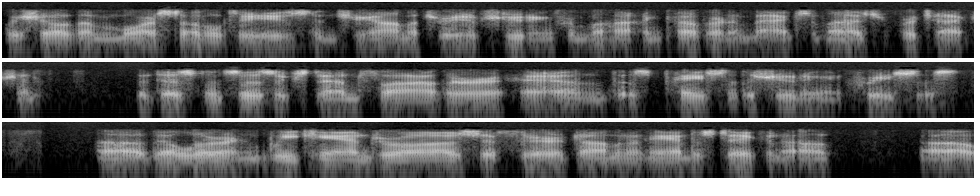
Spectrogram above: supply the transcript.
We show them more subtleties and geometry of shooting from behind cover to maximize your protection. The distances extend farther, and the pace of the shooting increases. Uh, they'll learn weak hand draws if their dominant hand is taken out. Uh,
